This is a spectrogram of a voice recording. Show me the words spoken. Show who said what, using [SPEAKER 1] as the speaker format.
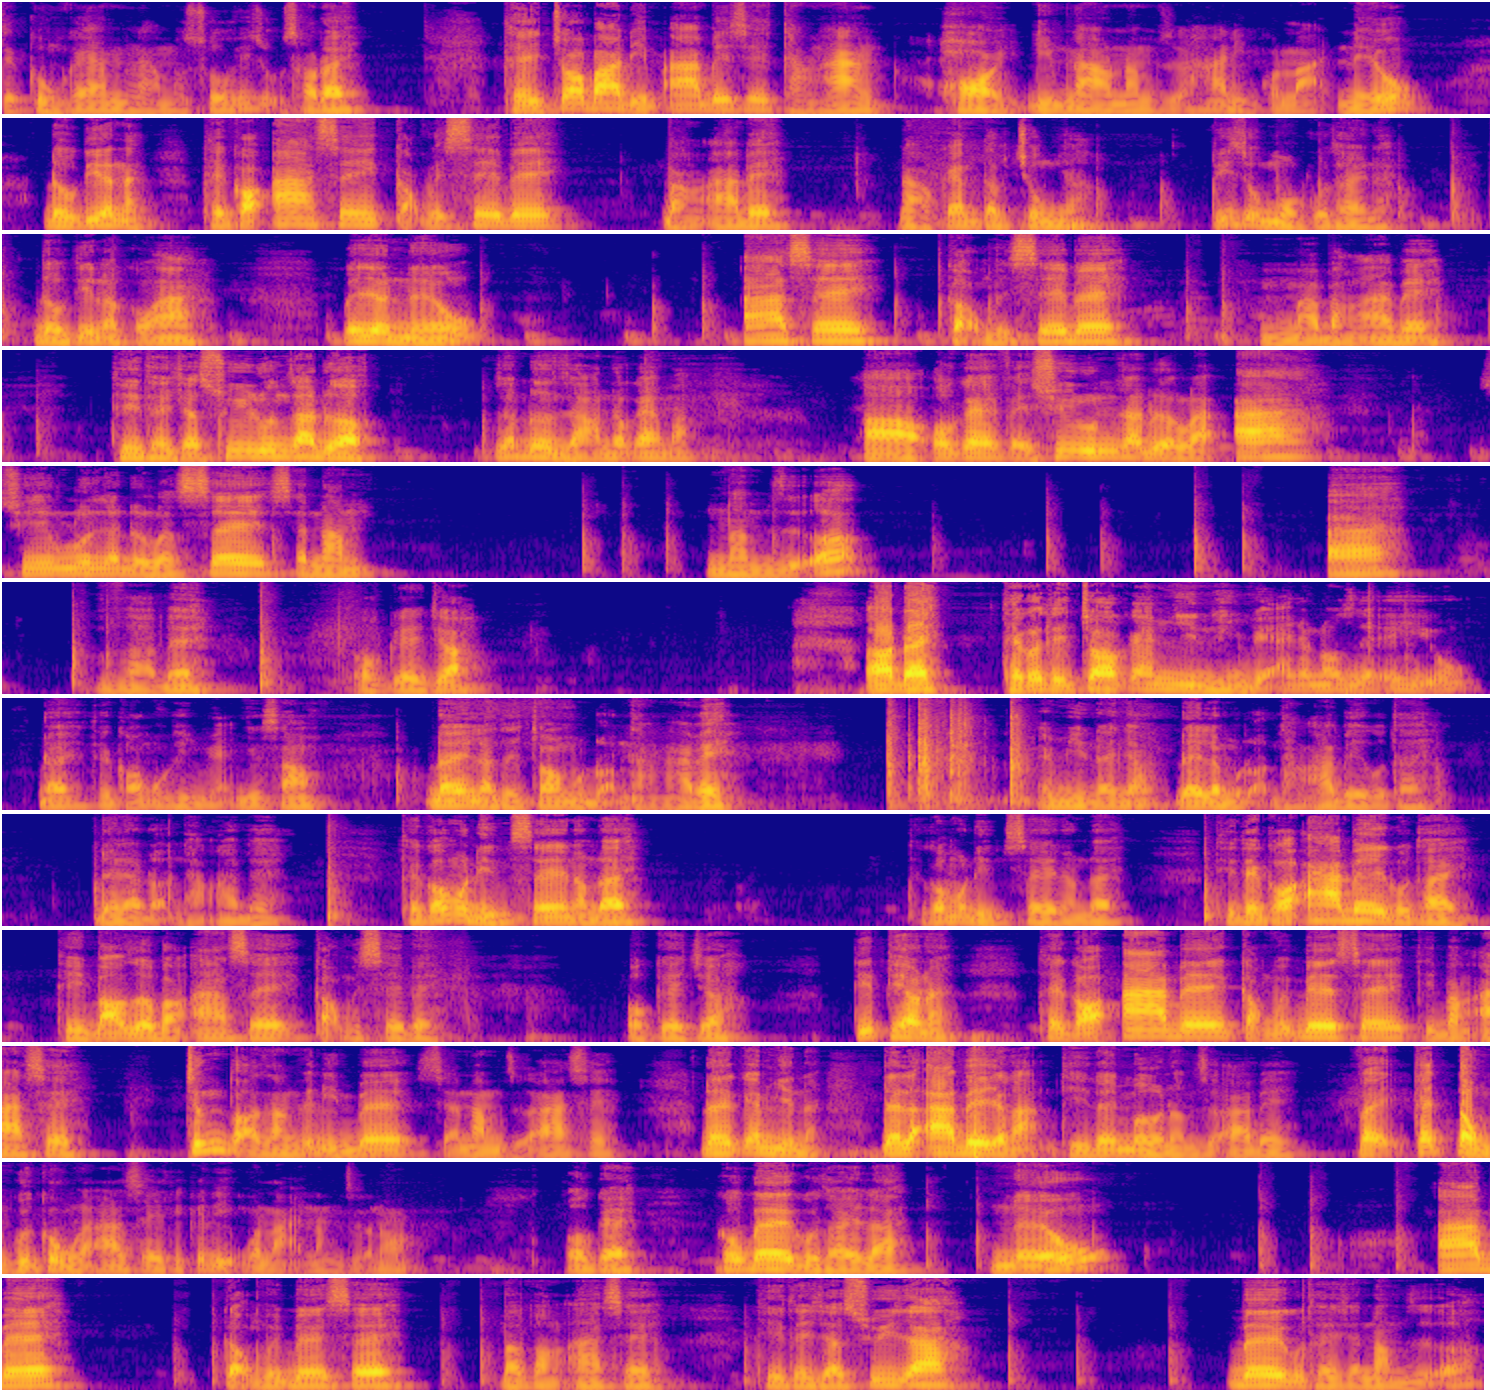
[SPEAKER 1] sẽ cùng các em làm một số ví dụ sau đây. Thầy cho 3 điểm A, B, C thẳng hàng, hỏi điểm nào nằm giữa hai điểm còn lại nếu đầu tiên này, thầy có AC cộng với CB bằng AB. Nào các em tập trung nhé. Ví dụ 1 của thầy này. Đầu tiên là câu A. Bây giờ nếu AC cộng với CB mà bằng AB thì thầy sẽ suy luôn ra được. Rất đơn giản thôi các em ạ. À ok, phải suy luôn ra được là A suy luôn ra được là C sẽ nằm nằm giữa A và B. Ok chưa? Ở à, đây, thầy có thể cho các em nhìn hình vẽ cho nó dễ hiểu. Đây, thầy có một hình vẽ như sau. Đây là thầy cho một đoạn thẳng AB. Em nhìn đây nhá, đây là một đoạn thẳng AB của thầy. Đây là đoạn thẳng AB. Thầy có một điểm C nằm đây. Thầy có một điểm C nằm đây. Thì thầy có AB của thầy thì bao giờ bằng AC cộng với CB. Ok chưa? Tiếp theo này, thầy có AB cộng với BC thì bằng AC. Chứng tỏ rằng cái điểm B sẽ nằm giữa AC. Đây các em nhìn này, đây là AB chẳng hạn thì đây M nằm giữa AB. Vậy cái tổng cuối cùng là AC thì cái điểm còn lại nằm giữa nó. Ok. Câu B của thầy là nếu AB cộng với BC mà bằng AC thì thầy sẽ suy ra B của thầy sẽ nằm giữa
